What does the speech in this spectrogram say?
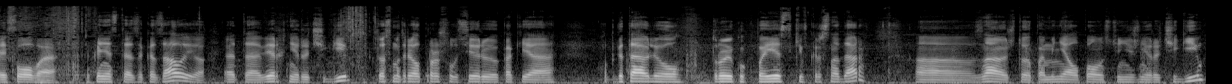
кайфовая. Наконец-то я заказал ее. Это верхние рычаги. Кто смотрел прошлую серию, как я подготавливал тройку к поездке в Краснодар, а, знаю, что я поменял полностью нижние рычаги,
